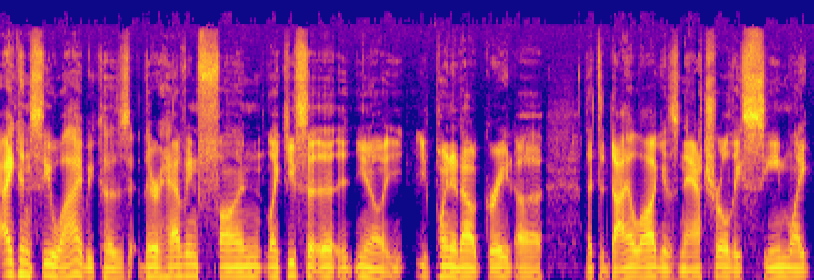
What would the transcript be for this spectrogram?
I can see why because they're having fun. Like you said, uh, you know, you pointed out great uh, that the dialogue is natural. They seem like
